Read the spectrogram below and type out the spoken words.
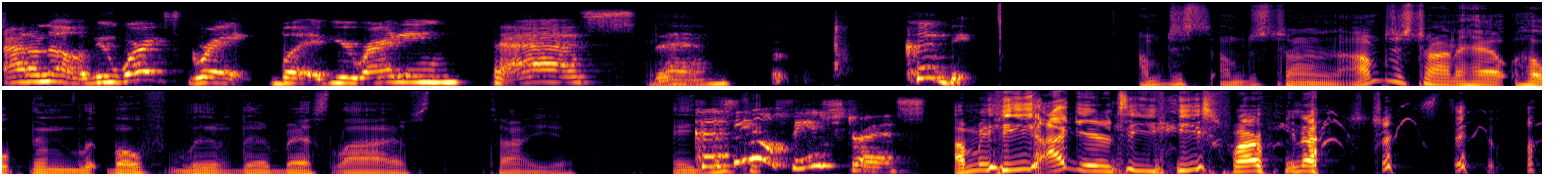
I don't know. If it works, great. But if you're writing fast, then mm-hmm. could be. I'm just I'm just trying to I'm just trying to help help them li- both live their best lives, Teyana. And Because he can- don't seem stressed. I mean, he I guarantee you he's probably not stressed. At all.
